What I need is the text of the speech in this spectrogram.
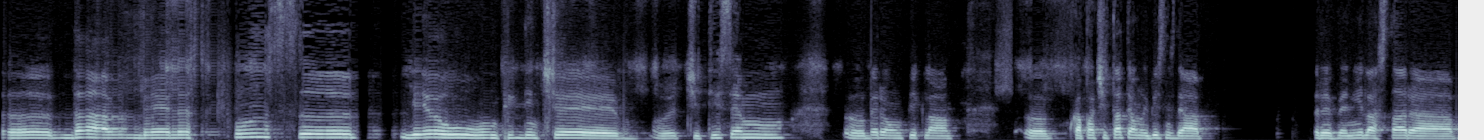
Uh, da, mi-ai răspuns uh, eu un pic din ce uh, citisem, beră un pic la Uh, capacitatea unui business de a reveni la starea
